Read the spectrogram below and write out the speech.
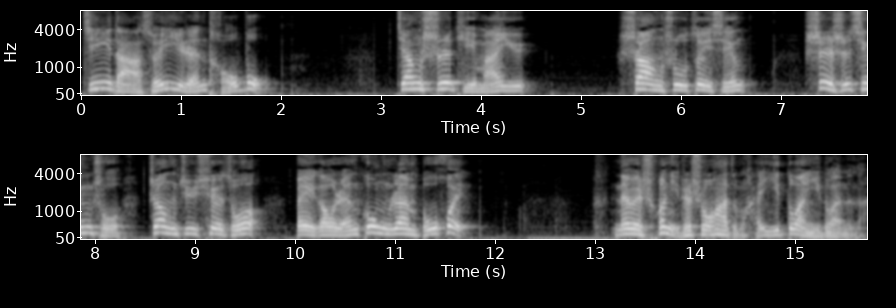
击打随意人头部，将尸体埋于。上述罪行，事实清楚，证据确凿，被告人供认不讳。那位说：“你这说话怎么还一段一段的呢？”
